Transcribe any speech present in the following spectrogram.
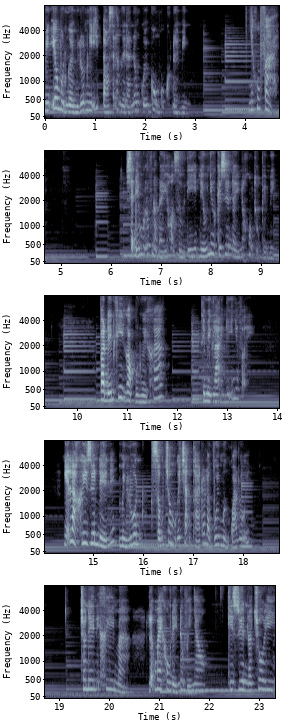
Mình yêu một người mình luôn nghĩ đó sẽ là người đàn ông cuối cùng của cuộc đời mình. Nhưng không phải. Sẽ đến một lúc nào đấy họ rời đi nếu như cái duyên đấy nó không thuộc về mình. Và đến khi gặp một người khác thì mình lại nghĩ như vậy. Nghĩa là khi duyên đến ấy, mình luôn sống trong một cái trạng thái đó là vui mừng quá đỗi cho nên khi mà lỡ may không đến được với nhau khi duyên nó trôi đi.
